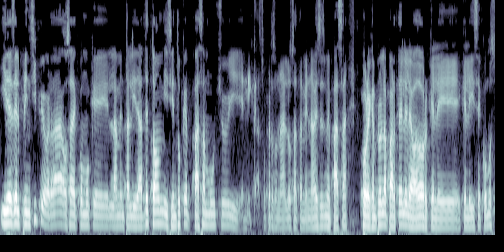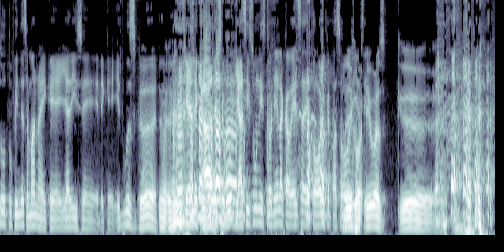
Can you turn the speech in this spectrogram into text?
Y desde el principio, ¿verdad? O sea, como que la mentalidad de Tom, y siento que pasa mucho, y en mi caso personal, o sea, también a veces me pasa, por ejemplo, la parte del elevador, que le, que le dice, ¿cómo estuvo tu fin de semana? Y que ella dice, de que, it was good. Y que él le ah, de seguro, ya se hizo una historia en la cabeza de todo lo que pasó. Le y dijo, así. it was good.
